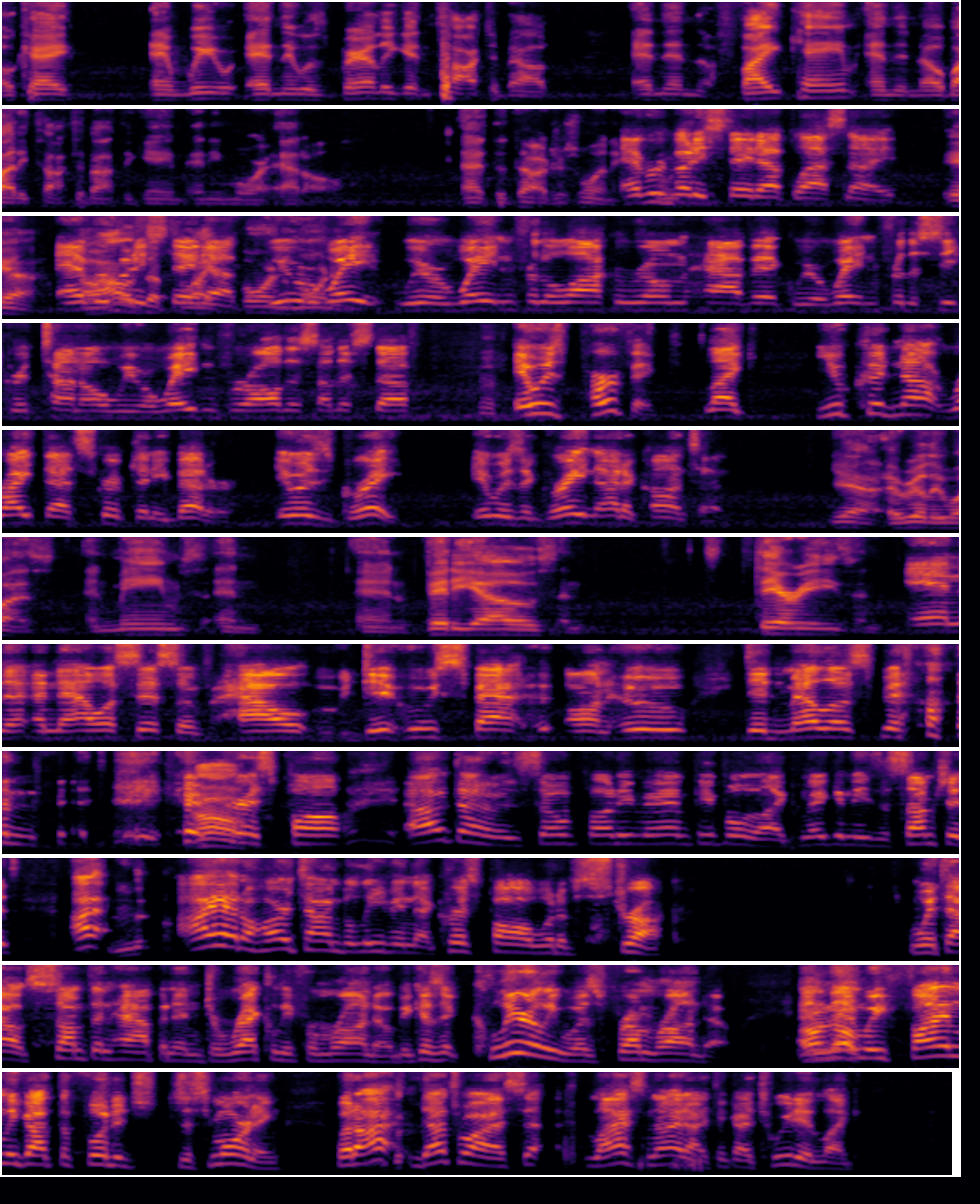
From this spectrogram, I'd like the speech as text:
okay? And we and it was barely getting talked about. And then the fight came, and then nobody talked about the game anymore at all. At the Dodgers winning, Everybody stayed up last night. yeah, Oh, Everybody stayed like, up. We were morning. wait. We were waiting for the locker room havoc. We were waiting for the secret tunnel. We were waiting for all this other stuff. it was perfect. Like you could not write that script any better. It was great. It was a great night of content. Yeah, it really was, and memes and and videos and theories and and analysis of how did who spat on who did Melo spit on Oh. Chris Paul. I thought it was so funny, man. People like making these assumptions. I I had a hard time believing that Chris Paul would have struck without something happening directly from Rondo because it clearly was from Rondo. Oh, and Oh, no. then we finally got the footage this morning. But I that's why I said last night I think I tweeted like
